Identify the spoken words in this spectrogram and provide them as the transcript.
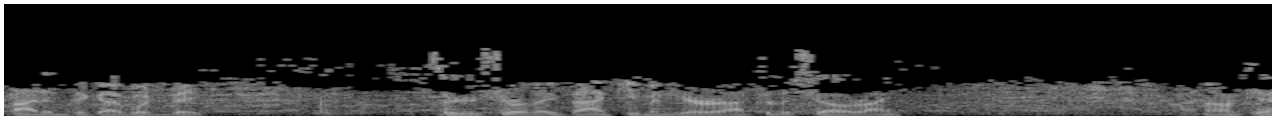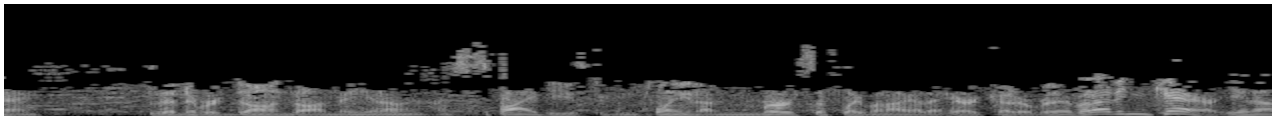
I didn't think I would be. So you're sure they vacuum in here after the show, right? Okay. That never dawned on me, you know. Spivey used to complain unmercifully when I had a haircut over there, but I didn't care, you know.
